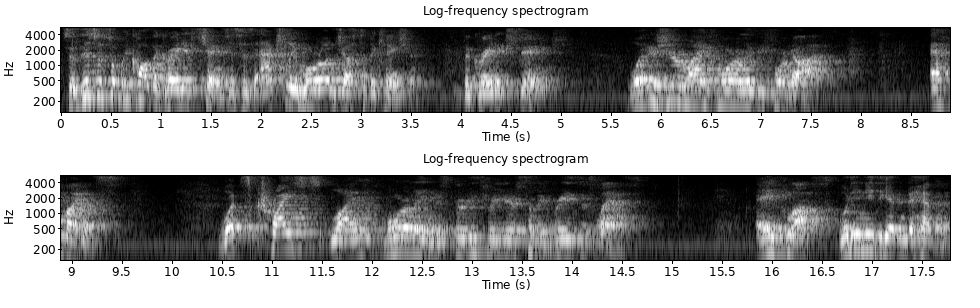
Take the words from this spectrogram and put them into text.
So this is what we call the great exchange. This is actually more on justification. The great exchange. What is your life morally before God? F minus. What's Christ's life morally in his 33 years till he breathes his last? A plus. What do you need to get into heaven?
